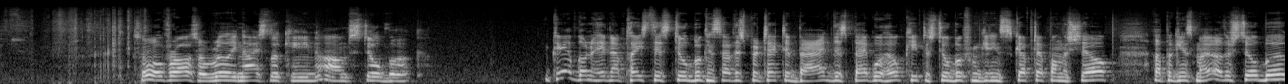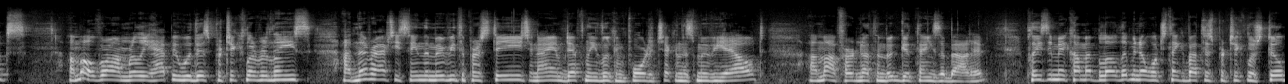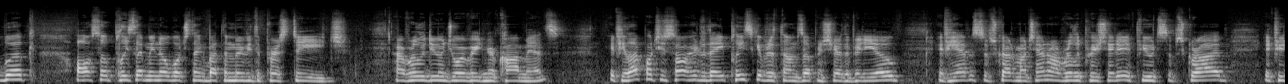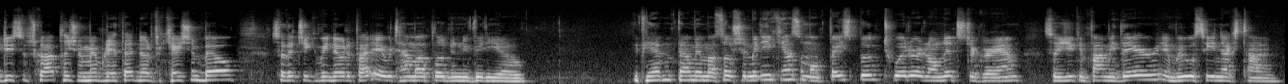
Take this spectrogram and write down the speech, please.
So overall, it's a really nice looking um, steelbook. Okay, I've gone ahead and I placed this steelbook inside this protective bag. This bag will help keep the steelbook from getting scuffed up on the shelf up against my other steelbooks. Um, overall, I'm really happy with this particular release. I've never actually seen the movie The Prestige, and I am definitely looking forward to checking this movie out. Um, I've heard nothing but good things about it. Please leave me a comment below. Let me know what you think about this particular steelbook. Also, please let me know what you think about the movie The Prestige. I really do enjoy reading your comments. If you like what you saw here today, please give it a thumbs up and share the video. If you haven't subscribed to my channel, I really appreciate it if you would subscribe. If you do subscribe, please remember to hit that notification bell so that you can be notified every time I upload a new video. If you haven't found me on my social media accounts, I'm on Facebook, Twitter, and on Instagram, so you can find me there, and we will see you next time.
